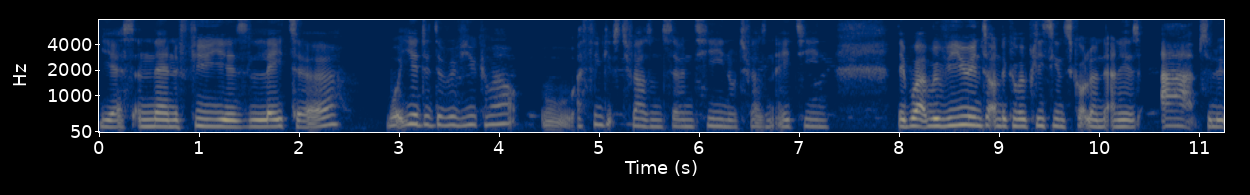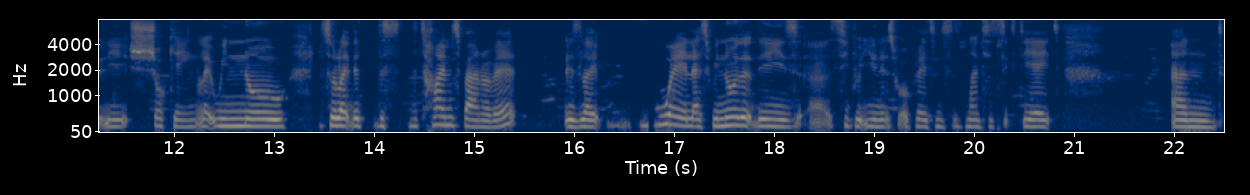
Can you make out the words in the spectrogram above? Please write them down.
Yes. And then a few years later, what year did the review come out? Ooh, I think it's 2017 or 2018. They brought a review into undercover policing in Scotland, and it is absolutely shocking. Like we know, so like the the, the time span of it is like way less. We know that these uh, secret units were operating since 1968, and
